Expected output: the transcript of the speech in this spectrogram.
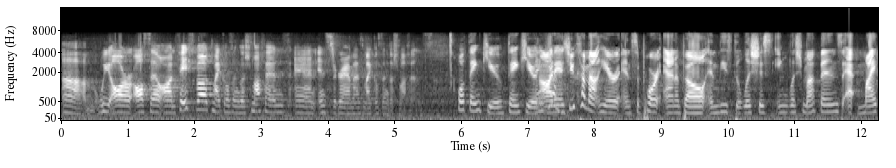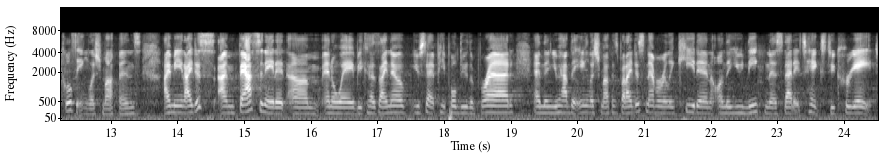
Um, we are also on Facebook, Michael's English Muffins, and Instagram as Michael's English Muffins. Well, thank you. Thank you. Thank you. audience, you come out here and support Annabelle and these delicious English muffins at Michael's English Muffins. I mean, I just, I'm fascinated um, in a way because I know you said people do the bread and then you have the English muffins, but I just never really keyed in on the uniqueness that it takes to create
